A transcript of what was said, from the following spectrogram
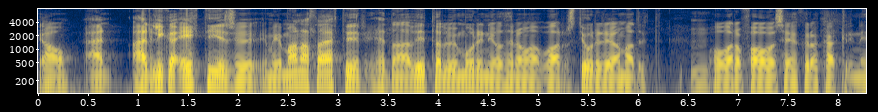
Já, en það er líka eitt í þessu Ég man alltaf eftir hérna, viðtalið við Mourinho þegar hann var stjóri Real Madrid Mm. og var að fá að segja einhverja gaggrinni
